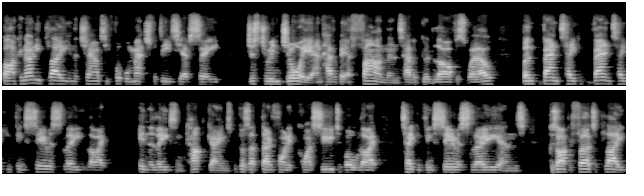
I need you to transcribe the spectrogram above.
but I can only play in the charity football match for DTFC just to enjoy it and have a bit of fun and have a good laugh as well. But Van taking Van taking things seriously, like in the leagues and cup games because I don't find it quite suitable, like taking things seriously, and because I prefer to play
